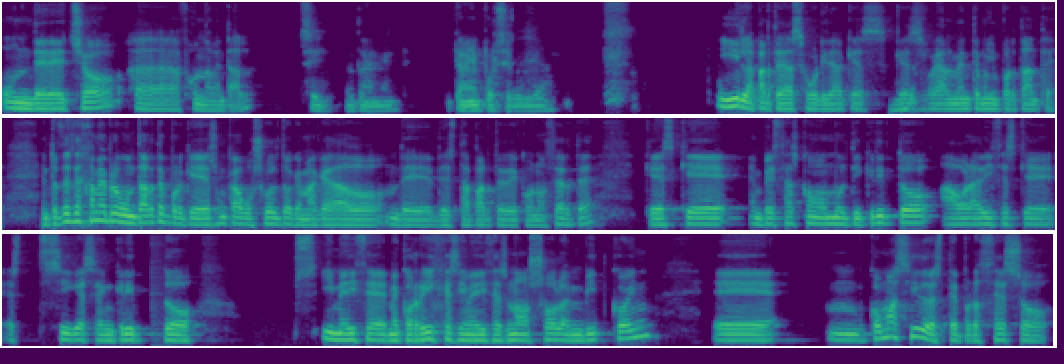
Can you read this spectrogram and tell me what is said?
un derecho eh, fundamental. Sí, totalmente. También por seguridad. Y la parte de la seguridad, que es, que es realmente muy importante. Entonces, déjame preguntarte, porque es un cabo suelto que me ha quedado de, de esta parte de conocerte, que es que empiezas como multicripto, ahora dices que es- sigues en cripto y me dice, me corriges y me dices no, solo en Bitcoin. Eh, mm, ¿Cómo ha sido este proceso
